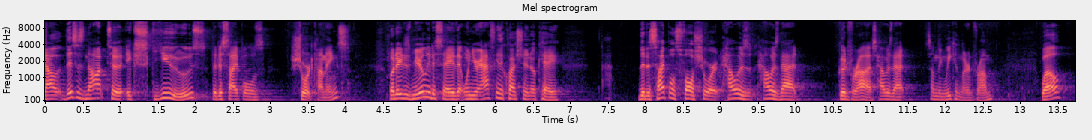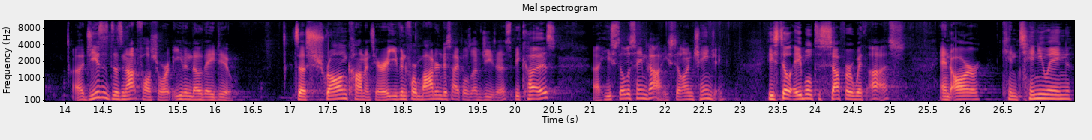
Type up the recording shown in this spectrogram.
Now, this is not to excuse the disciples' shortcomings, but it is merely to say that when you're asking the question, okay, the disciples fall short, how is, how is that good for us? How is that something we can learn from? Well, uh, Jesus does not fall short, even though they do. It's a strong commentary, even for modern disciples of Jesus, because uh, he's still the same God. He's still unchanging. He's still able to suffer with us and our continuing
